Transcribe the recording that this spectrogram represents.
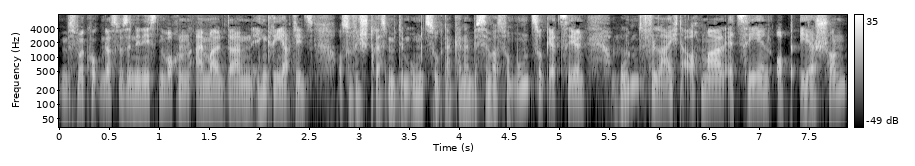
müssen wir gucken, dass wir es in den nächsten Wochen einmal dann hinkriegen. Ihr habt jetzt auch so viel Stress mit dem Umzug, dann kann er ein bisschen was vom Umzug erzählen und vielleicht auch mal erzählen, ob er schon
